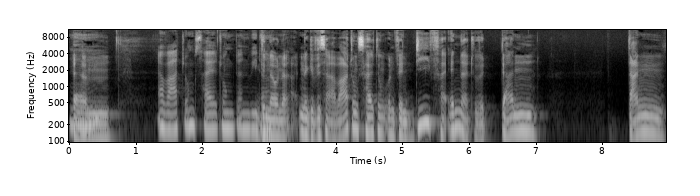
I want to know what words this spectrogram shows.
Mhm. Ähm, Erwartungshaltung dann wieder. genau, eine, eine gewisse Erwartungshaltung und wenn die verändert wird, dann, dann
